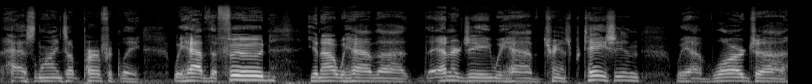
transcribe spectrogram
has lines up perfectly. We have the food, you know, we have uh, the energy, we have transportation, we have large, uh,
